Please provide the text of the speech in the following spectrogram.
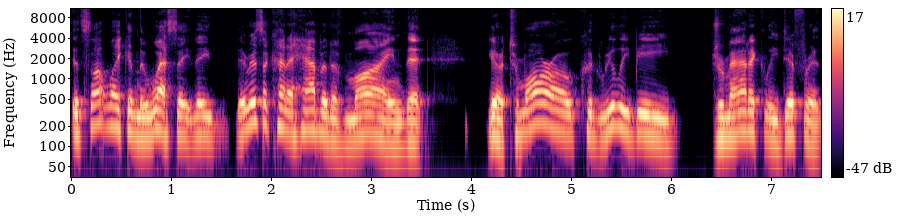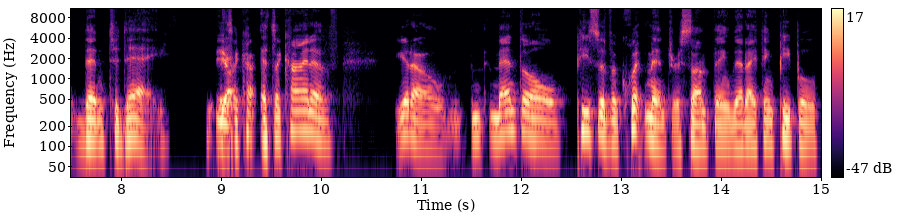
It's not like in the West. They they there is a kind of habit of mind that you know tomorrow could really be dramatically different than today. It's yeah. a it's a kind of you know mental piece of equipment or something that I think people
